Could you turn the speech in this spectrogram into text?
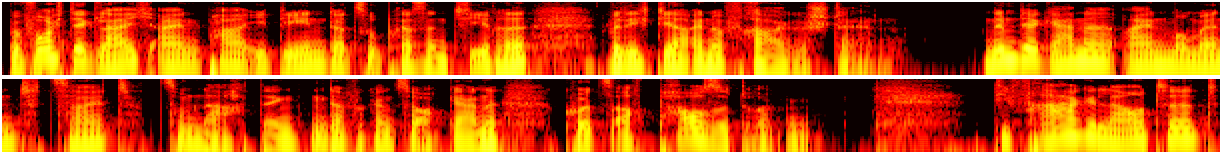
Bevor ich dir gleich ein paar Ideen dazu präsentiere, will ich dir eine Frage stellen. Nimm dir gerne einen Moment Zeit zum Nachdenken, dafür kannst du auch gerne kurz auf Pause drücken. Die Frage lautet,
